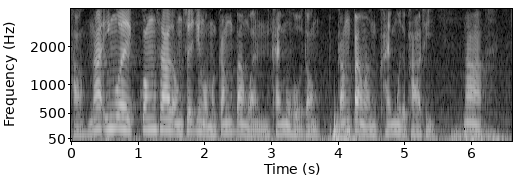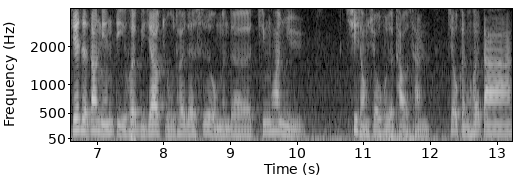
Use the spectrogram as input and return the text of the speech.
好，那因为光沙龙最近我们刚办完开幕活动，刚办完开幕的 party，那接着到年底会比较主推的是我们的金焕宇系统修复的套餐，就可能会搭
